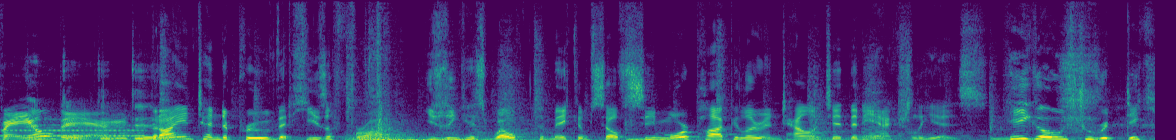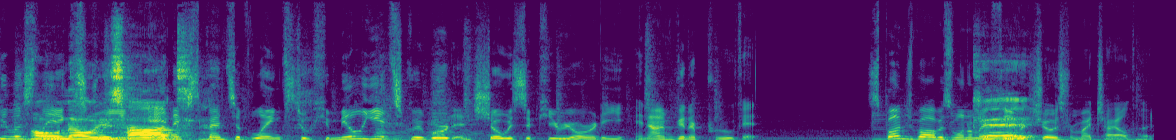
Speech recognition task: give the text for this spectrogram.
failed in. But I intend to prove that he's a fraud, using his wealth to make himself seem more popular and talented than he actually is. He goes to ridiculously Oh, no, extreme hot. and expensive lengths to humiliate Squidward and show his superiority, and I'm gonna prove it. SpongeBob is one of my Okay. favorite shows from my childhood.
